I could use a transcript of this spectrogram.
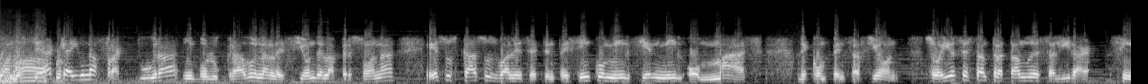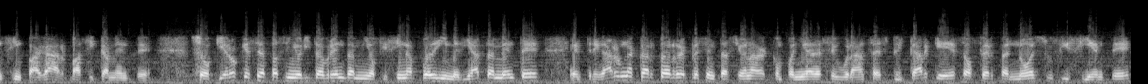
Cuando sea que hay una fractura involucrado en la lesión, de la persona, esos casos valen 75 mil, 100 mil o más de compensación. So, ellos están tratando de salir sin, sin pagar, básicamente. So, quiero que sepa, señorita Brenda, mi oficina puede inmediatamente entregar una carta de representación a la compañía de aseguranza, explicar que esa oferta no es suficiente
